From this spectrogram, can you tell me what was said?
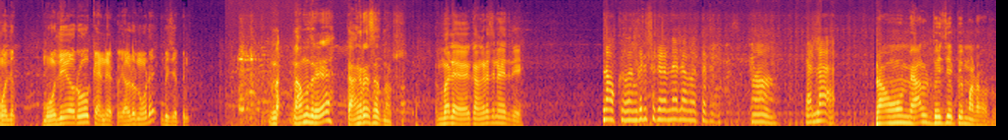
Modi ಮೋದಿಯವರು ಕ್ಯಾಂಡಿಡೇಟ್ ಎರಡು ನೋಡಿ ಬಿ ಜೆ ಪಿ ನಮ್ದು ರೀ ಕಾಂಗ್ರೆಸ್ ಅದ ನೋಡ್ರಿ. ಆಮೇಲೆ ಕಾಂಗ್ರೆಸ್ನೇ ಐತ್ರಿ ನಾವು ಕಾಂಗ್ರೆಸ್ ಮಾತಾಡ್ರಿ. ಹಾಂ ಎಲ್ಲ. ನಾವು ಮ್ಯಾಲ ಬಿ ಜೆ ಪಿ ಮಾಡೋರು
